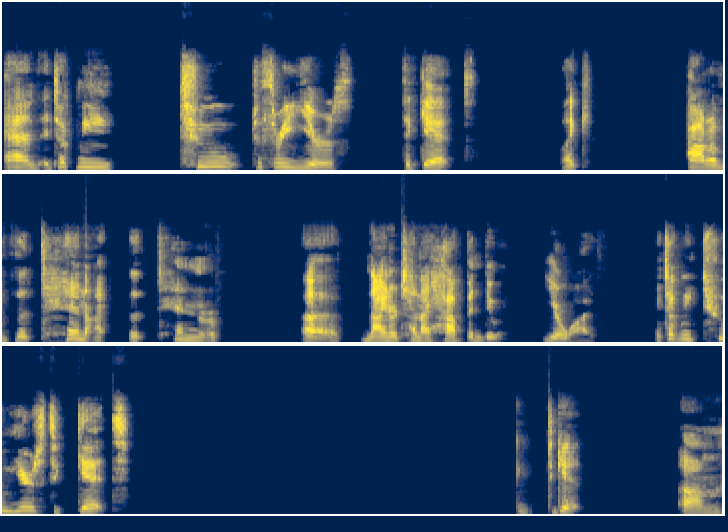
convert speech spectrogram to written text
And it took me two to three years to get, like, out of the 10, I, the 10 or, uh, 9 or 10 I have been doing year wise. It took me two years to get to get um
